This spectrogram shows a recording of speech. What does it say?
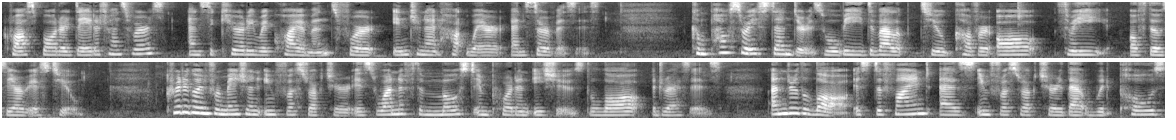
cross border data transfers, and security requirements for Internet hardware and services. Compulsory standards will be developed to cover all three of those areas too. Critical information infrastructure is one of the most important issues the law addresses. Under the law, it's defined as infrastructure that would pose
